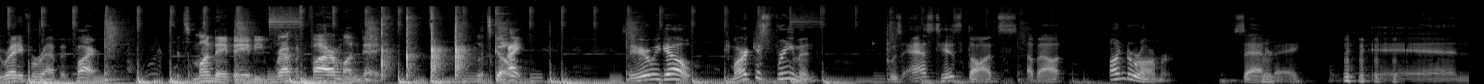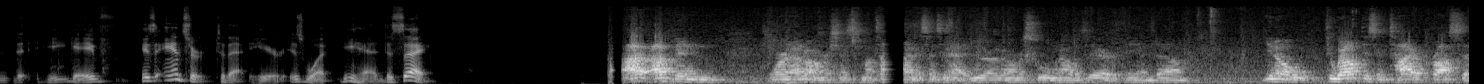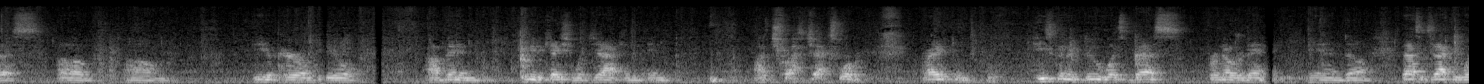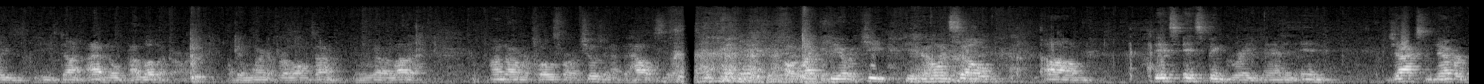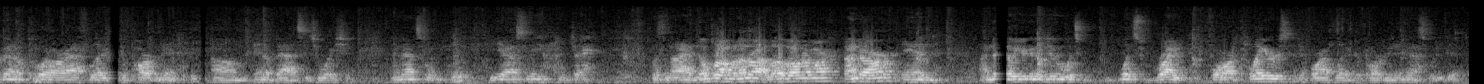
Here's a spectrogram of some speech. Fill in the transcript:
You ready for rapid fire? It's Monday, baby. Rapid fire Monday. Let's go. All right. So here we go. Marcus Freeman was asked his thoughts about Under Armour Saturday, and he gave his answer to that. Here is what he had to say. I, I've been wearing Under Armour since my time at Cincinnati. We were Under Armour school when I was there, and um, you know, throughout this entire process of um, the apparel deal, I've been in communication with Jack, and, and I trust Jack Swarbrick, right? And he's going to do what's best for Notre Dame, and um, that's exactly what he's, he's done. I have no, I love Under Armour. I've been wearing it for a long time, and we got a lot of Under Armour clothes for our children at the house. that I would like to be able to keep, you know, and so um, it's it's been great, man, and. and Jack's never going to put our athletic department um, in a bad situation. And that's what he asked me. Jack, listen, I have no problem with Under Armour. I love Under Armour, Under Armour, and I know you're going to do what's what's right for our players and for our athletic department, and that's what he did.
